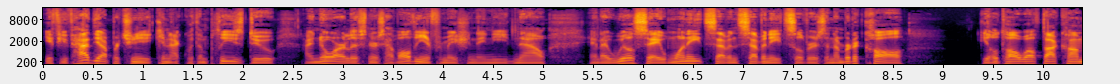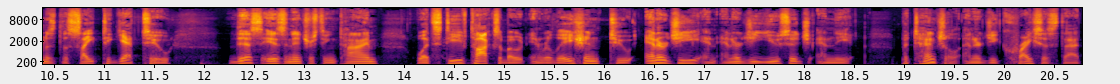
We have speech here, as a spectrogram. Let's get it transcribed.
If you've had the opportunity to connect with him, please do. I know our listeners have all the information they need now. And I will say 18778 Silver is the number to call. Guildhallwealth.com is the site to get to. This is an interesting time. What Steve talks about in relation to energy and energy usage and the potential energy crisis that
